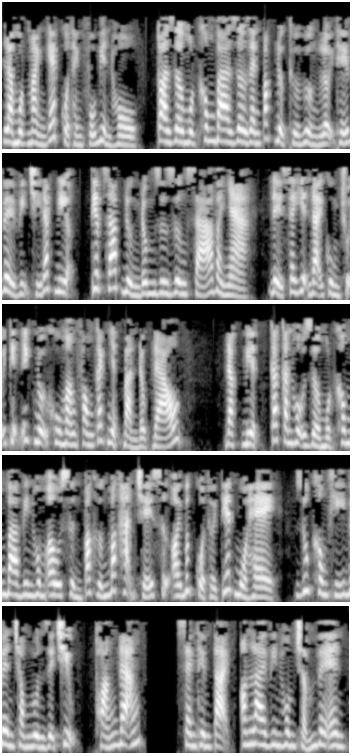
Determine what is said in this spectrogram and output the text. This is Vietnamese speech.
là một mảnh ghép của thành phố Biển Hồ, tòa giờ 103 giờ Gen Park được thừa hưởng lợi thế về vị trí đắc địa, tiếp giáp đường Đông Dư Dương Xá và nhà, để xe hiện đại cùng chuỗi tiện ích nội khu mang phong cách Nhật Bản độc đáo. Đặc biệt, các căn hộ giờ 103 Vinhome Ocean Park hướng Bắc hạn chế sự oi bức của thời tiết mùa hè, giúp không khí bên trong luôn dễ chịu, thoáng đãng. Xem thêm tại onlinevinhome.vn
